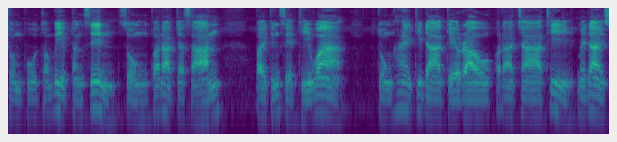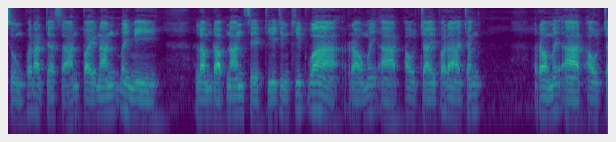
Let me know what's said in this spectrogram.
ชมพูทวีปทั้งสิ้นส่งพระราชสารไปถึงเศรษฐีว่า จงให้ธิดาแก่เราพระราชาที่ไม่ได้ส่งพระราชสารไปนั้นไม่มีลำดับนั้นเศรษฐีจึงคิดว่าเราไม่อาจเอาใจพระราชาเราไม่อาจเอาใจ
